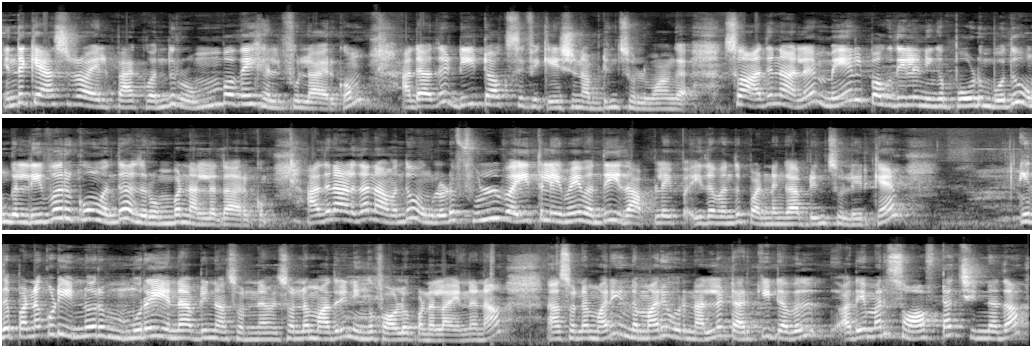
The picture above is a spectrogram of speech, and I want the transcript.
இந்த கேஸ்டர் ஆயில் பேக் வந்து ரொம்பவே ஹெல்ப்ஃபுல்லாக இருக்கும். அதாவது டீடாக்சிஃபிகேஷன் அப்படின்னு சொல்லுவாங்க. ஸோ அதனால் மேல் பகுதியில் நீங்கள் போடும்போது உங்கள் லிவருக்கும் வந்து அது ரொம்ப நல்லதாக இருக்கும். அதனால தான் நான் வந்து உங்களோட ஃபுல் வயிற்றுலையுமே வந்து இதை அப்ளை இதை வந்து பண்ணுங்க அப்படின்னு சொல்லியிருக்கேன். இதை பண்ணக்கூடிய இன்னொரு முறை என்ன அப்படின்னு நான் சொன்ன சொன்ன மாதிரி நீங்கள் ஃபாலோ பண்ணலாம். என்னென்னா நான் சொன்ன மாதிரி இந்த மாதிரி ஒரு நல்ல டர்க்கி டவல் அதே மாதிரி சாஃப்டாக சின்னதாக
